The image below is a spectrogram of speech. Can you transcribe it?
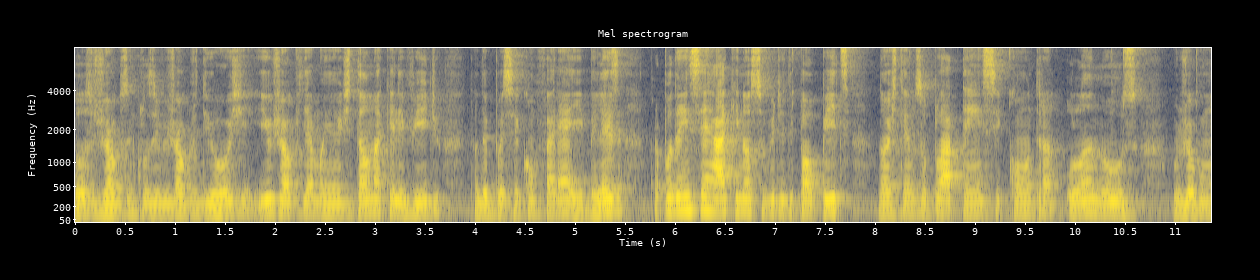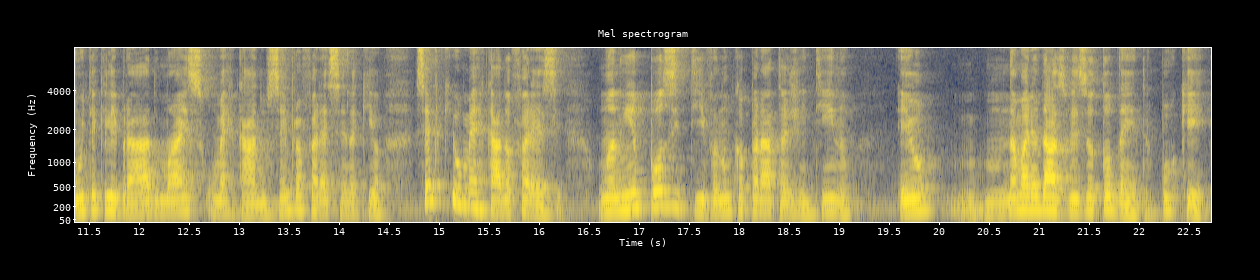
Todos os jogos, inclusive os jogos de hoje e os jogos de amanhã, estão naquele vídeo. Então depois você confere aí, beleza? Para poder encerrar aqui nosso vídeo de palpites, nós temos o Platense contra o Lanús. Um jogo muito equilibrado, mas o mercado sempre oferecendo aqui, ó. Sempre que o mercado oferece uma linha positiva num campeonato argentino, eu, na maioria das vezes, eu tô dentro. Por quê?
